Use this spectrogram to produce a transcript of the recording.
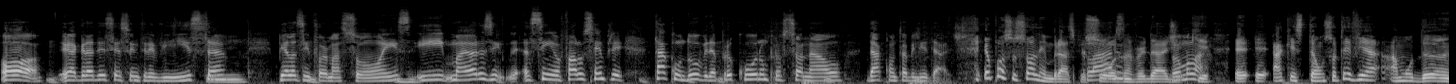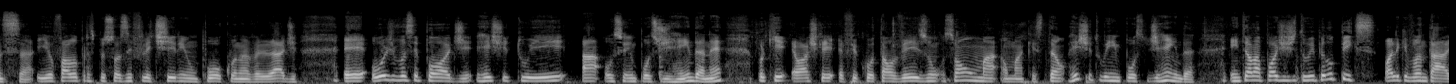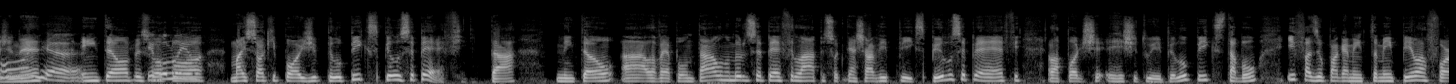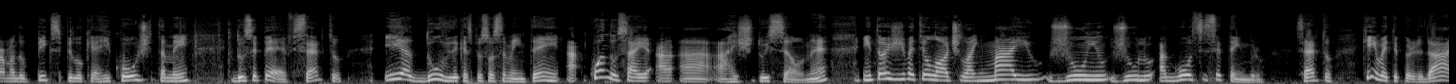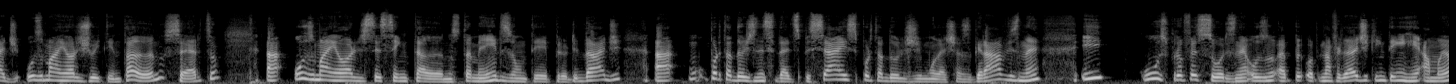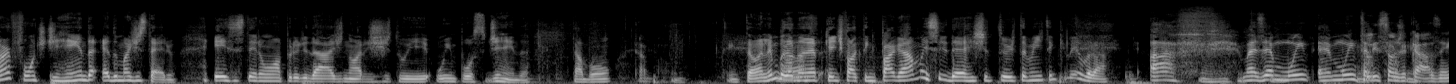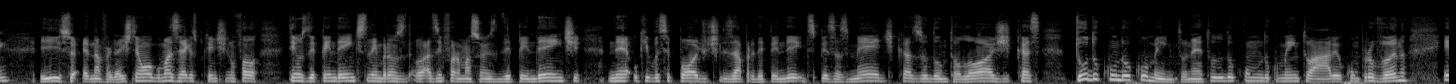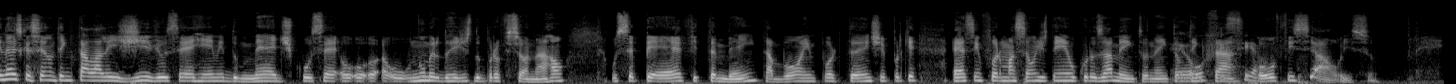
Ó, eu agradecer a sua entrevista. Sim pelas informações uhum. e maiores assim eu falo sempre tá com dúvida procura um profissional da contabilidade. Eu posso só lembrar as pessoas, claro. na verdade, Vamos que é, é, a questão só teve a, a, mudança e eu falo para as pessoas refletirem um pouco, na verdade. É, hoje você pode restituir a, o seu imposto de renda, né? Porque eu acho que ficou talvez um, só uma, uma questão restituir imposto de renda. Então ela pode restituir pelo Pix. Olha que vantagem, né? Olha, né? Então a pessoa evoluiu. pode, mas só que pode pelo Pix, pelo CPF, tá? Então, ela vai apontar o número do CPF lá, a pessoa que tem a chave Pix pelo CPF, ela pode restituir pelo Pix, tá bom? E fazer o pagamento também pela forma do Pix, pelo QR Code também do CPF, certo? E a dúvida que as pessoas também têm, a, quando sai a, a, a, restituição, né? Então a gente vai ter o lote lá em maio, junho, julho, agosto e setembro certo? Quem vai ter prioridade? Os maiores de 80 anos, certo? Ah, os maiores de 60 anos também, eles vão ter prioridade. Ah, portadores de necessidades especiais, portadores de moléstias graves, né? E os professores, né? Os, na verdade, quem tem a maior fonte de renda é do magistério. Esses terão a prioridade na hora de instituir o imposto de renda. Tá bom? Tá bom. Então é lembrando, né? Nossa. né? Porque a gente fala que tem que pagar, mas se der restituir também a gente tem que lembrar. Ah, mas é, muito, é muita lição de casa, hein? Isso, é, na verdade tem algumas regras, porque a gente não falou. Tem os dependentes, lembrando as informações do dependente, né? O que você pode utilizar para depender, despesas médicas, odontológicas, tudo com documento, né? Tudo com documento hábil comprovando. E não esquecendo, tem que estar lá legível o CRM do médico, o, o, o número do registro do profissional, o CPF também, tá bom? É importante, porque essa informação onde tem o cruzamento, né? Então é tem oficial. que estar oficial isso.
